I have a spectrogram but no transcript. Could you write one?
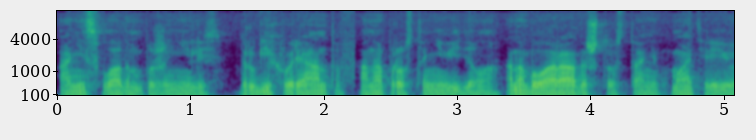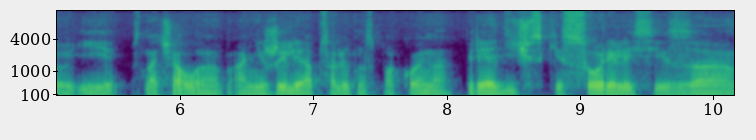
они с Владом поженились. Других вариантов она просто не видела. Она была рада, что станет матерью, и сначала они жили абсолютно спокойно спокойно. Периодически ссорились из-за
